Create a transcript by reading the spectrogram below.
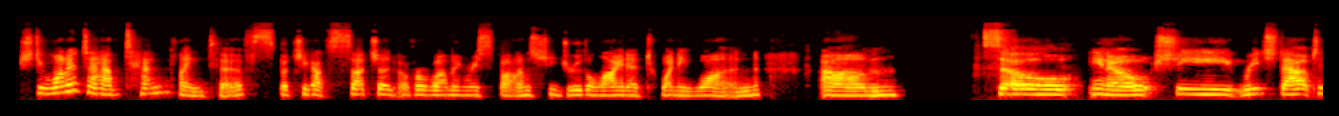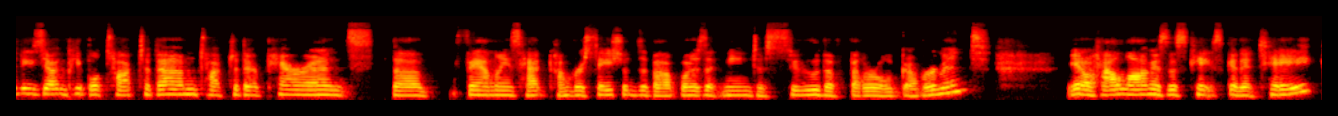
she wanted to have 10 plaintiffs but she got such an overwhelming response she drew the line at 21 um, So, you know, she reached out to these young people, talked to them, talked to their parents. The families had conversations about what does it mean to sue the federal government? You know, how long is this case going to take?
